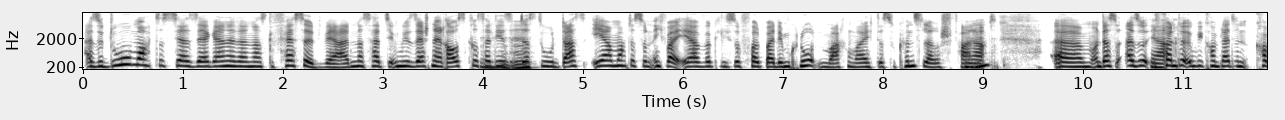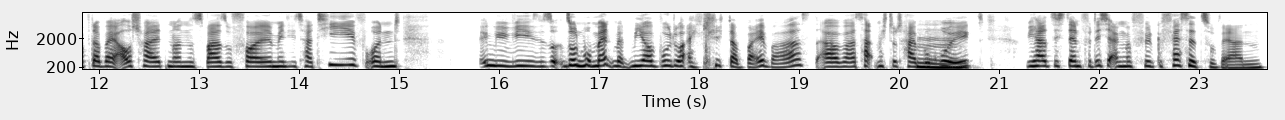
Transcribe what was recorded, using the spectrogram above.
Also du mochtest ja sehr gerne dann das gefesselt werden. Das hat sich irgendwie sehr schnell rauskristallisiert, Mhm. dass du das eher mochtest und ich war eher wirklich sofort bei dem Knoten machen, weil ich das so künstlerisch fand. Ähm, und das, also ich Ja. konnte irgendwie komplett den Kopf dabei ausschalten und es war so voll meditativ und irgendwie wie so, so ein Moment mit mir, obwohl du eigentlich dabei warst. Aber es hat mich total Mhm. beruhigt. Wie hat es sich denn für dich angefühlt, gefesselt zu werden?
